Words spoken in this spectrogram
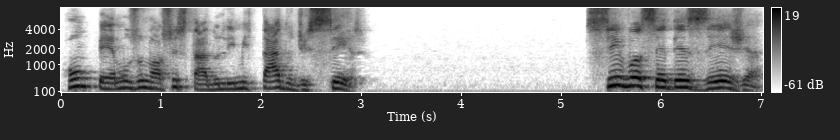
rompemos o nosso estado limitado de ser. Se você deseja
